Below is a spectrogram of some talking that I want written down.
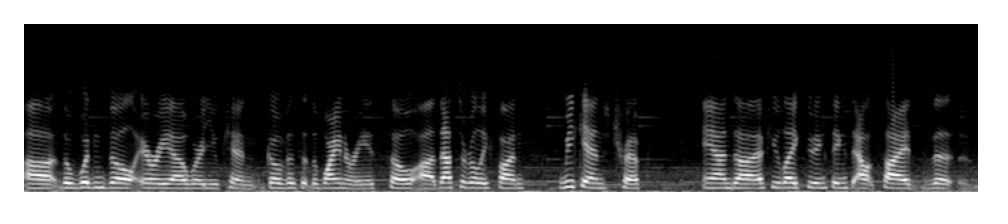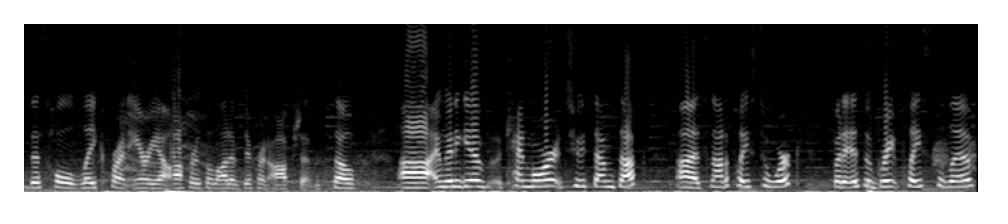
uh, the Woodinville area where you can go visit the wineries. So uh, that's a really fun weekend trip. And uh, if you like doing things outside, the, this whole lakefront area offers a lot of different options. So uh, I'm going to give Kenmore two thumbs up. It's not a place to work, but it is a great place to live.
